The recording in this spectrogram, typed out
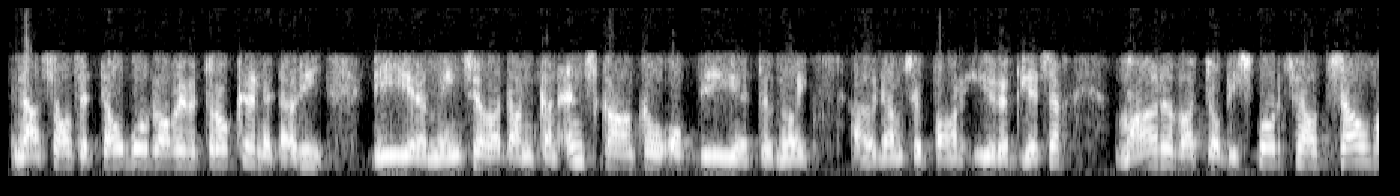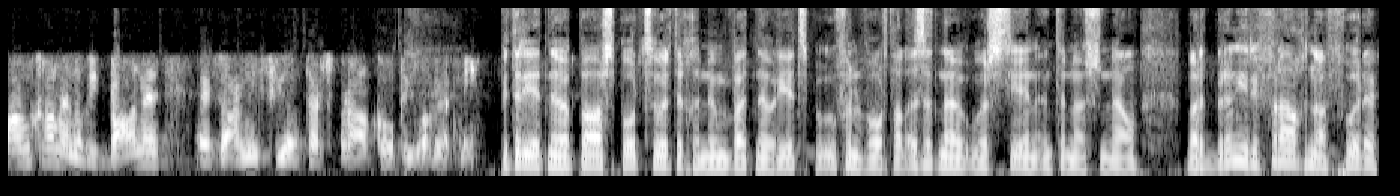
en dan selfs 'n tellbord daarbey betrokke en dit hou die die uh, mense wat dan kan inskakel op die uh, toernooi hou dan so 'n paar ure besig maar wat op die sportveld self aangaan en op die bane is daar nie veel ter sprake op die oomblik nie. Pieter het nou 'n paar sportsoorte genoem wat nou reeds beoefen word al is dit nou oor see en internasionaal maar dit bring hierdie vraag na vore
